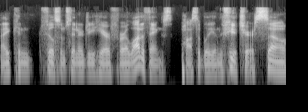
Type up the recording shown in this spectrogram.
I can feel some synergy here for a lot of things possibly in the future. So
